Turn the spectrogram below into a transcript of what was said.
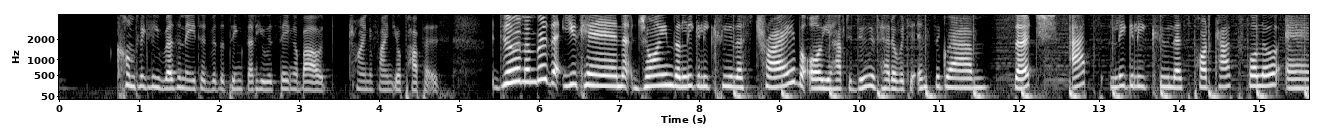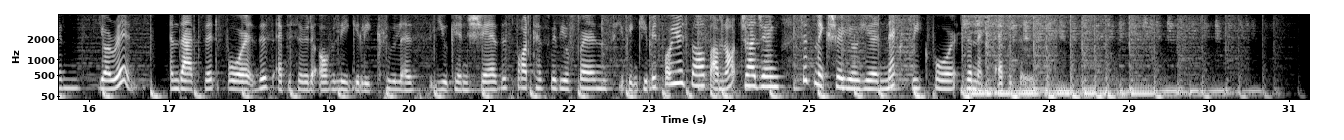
completely resonated with the things that he was saying about trying to find your purpose. Do remember that you can join the Legally Clueless tribe. All you have to do is head over to Instagram, search at Legally Clueless Podcast, follow, and you're in. And that's it for this episode of Legally Clueless. You can share this podcast with your friends. You can keep it for yourself. I'm not judging. Just make sure you're here next week for the next episode.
